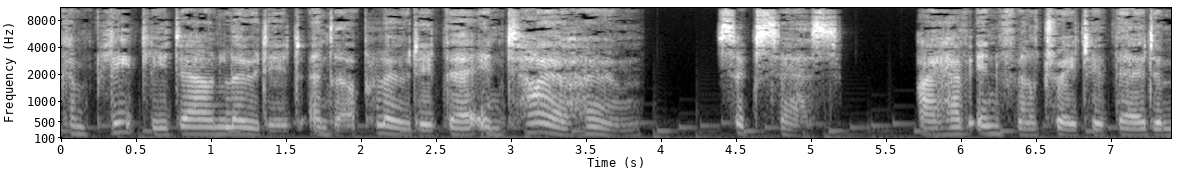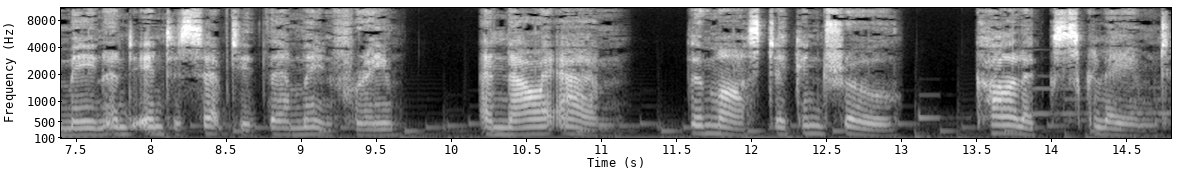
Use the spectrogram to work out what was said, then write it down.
completely downloaded and uploaded their entire home. Success. I have infiltrated their domain and intercepted their mainframe. And now I am the master control. Carl exclaimed,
